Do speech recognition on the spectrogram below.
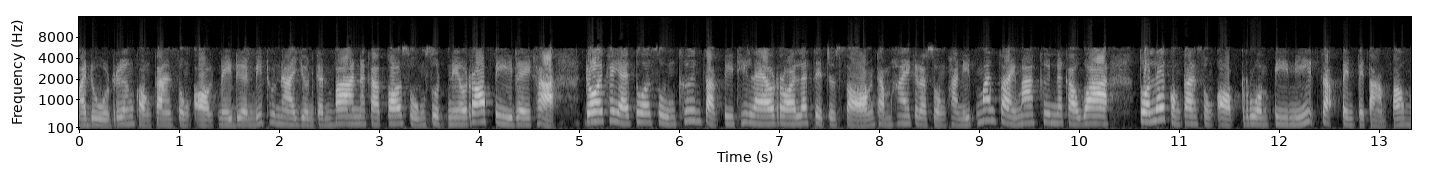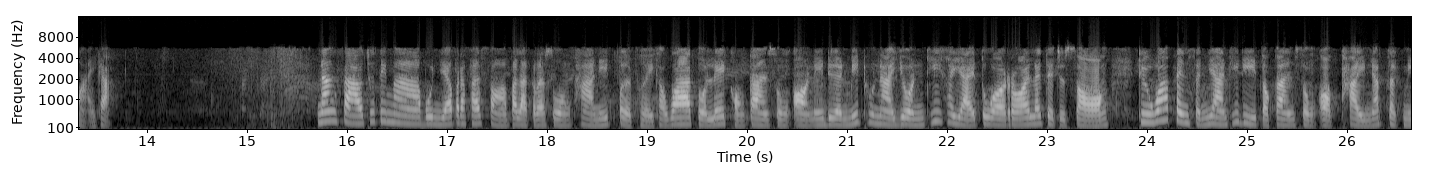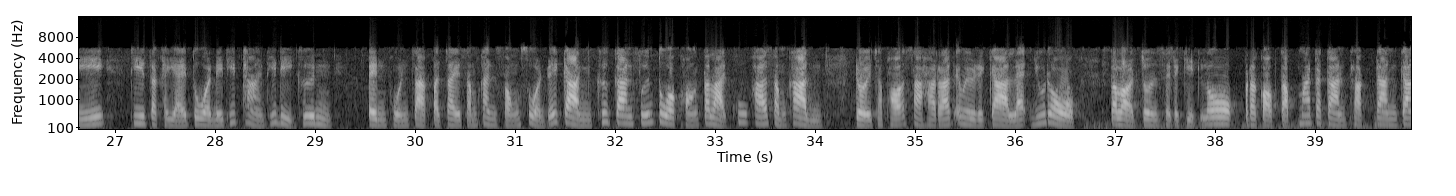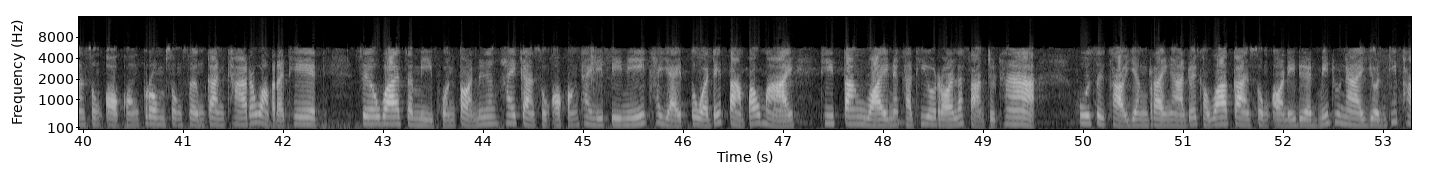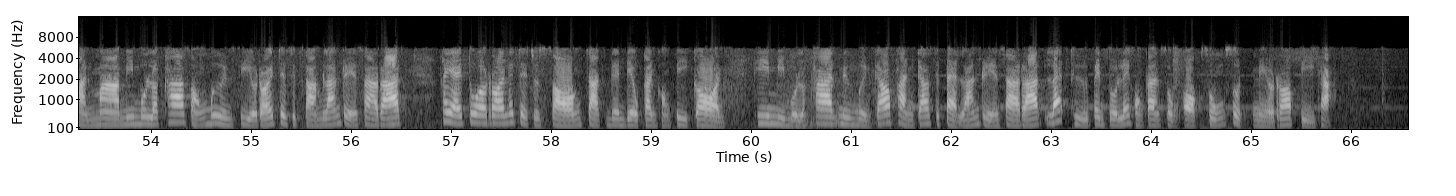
มาดูเรื่องของการส่งออกในเดือนมิถุนายนกันบ้างนนะคะ ก็สูงสุดในรอบปีเลยค่ะ โดยขยายตัวสูงขึ้นจากปีที่แล้วร้อยละ 7.2ทำให้กระทรวงพาณิชย์มั่นใจมากขึ้นนะคะว่า ตัวเลขของการส่งออกรวมปีนี้จะเป็นไปตามเป้าหมายค่ะนางสาวชุติมาบุญยประพัฒสอนปลัดกระทรวงพาณิชย์เปิดเผยค่ะว่าตัวเลขของการส่งออกในเดือนมิถุนายนที่ขยายตัวร้อยละ 7.2 ถือว่าเป็นสัญญาณที่ดีต่อการส่งออกไทยนับจากนี้ ที่จะขยายตัวในทิศทางที่ดีขึ้น เป็นผลจากปัจจัยสำคัญสองส่วนด้วยกัน คือการฟื้นตัวของตลาดคู่ค้าสำคัญ โดยเฉพาะสหรัฐอเมริกาและยุโรป ตลอดจนเศรษฐกิจโลก ประกอบกับมาตรการผลักดันการส่งออกของกรมส่งเสริมการค้าระหว่างประเทศ เชื่อว่าจะมีผลต่อเนื่องให้การส่งออกของไทยในปีนี้ ขยายตัวได้ตามเป้าหมายที่ตั้งไว้นะคะที่ร้อยละ3.5 ผู้สื่อข่าวยังรายงานด้วยค่ะว่าการส่งออกในเดือนมิถุนายนที่ผ่านมามีมูลค่า 2473 ล้านเหรียญสหรัฐ ขยายตัวร้อยละ7.2 จากเดือนเดียวกันของปีก่อน ที่มีมูลค่า 19,098 ล้านเหรียญสหรัฐ และถือเป็นตัวเลขของการส่งออกสูงสุดในรอบปีค่ะ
